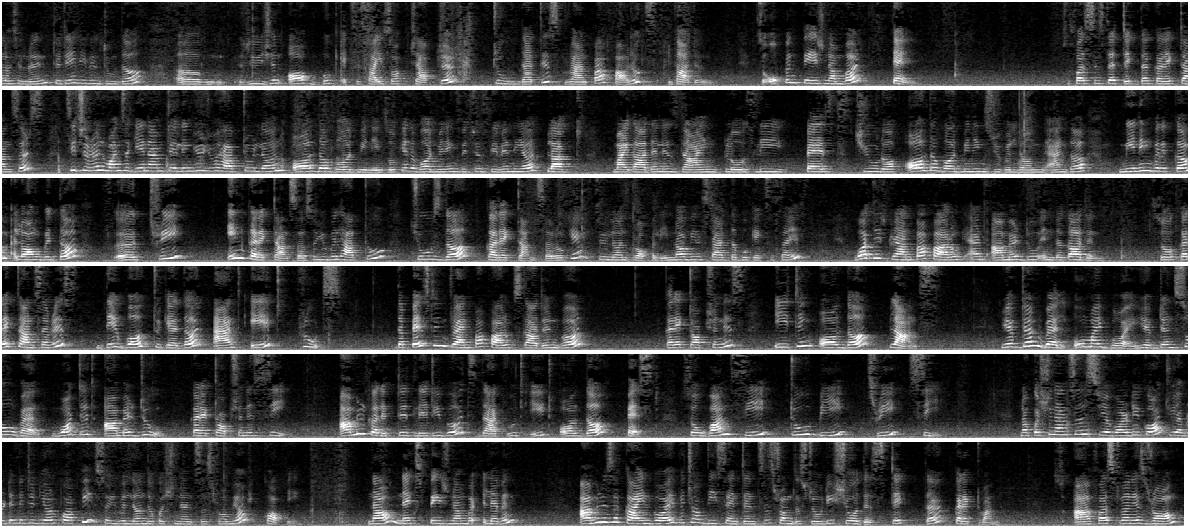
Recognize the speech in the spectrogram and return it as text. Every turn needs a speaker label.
Speaker 1: Hello children, today we will do the um, revision of book exercise of chapter 2 that is Grandpa Farooq's garden. So open page number 10. So first is the take the correct answers. See children once again I am telling you you have to learn all the word meanings okay the word meanings which is given here plugged my garden is dying closely pests chewed off all the word meanings you will learn and the meaning will come along with the uh, three incorrect answers. So you will have to choose the correct answer. Okay. So you learn properly. Now we'll start the book exercise. What did Grandpa Farooq and Amir do in the garden? So correct answer is they worked together and ate fruits. The pests in Grandpa Farooq's garden were correct option is eating all the plants. You have done well. Oh my boy, you have done so well. What did Amir do? Correct option is C. Amir collected ladybirds that would eat all the pests. So 1C, 2B, 3C. Now question answers you have already got. You have written it in your copy. So you will learn the question answers from your copy. Now next page number 11. Amir is a kind boy. Which of these sentences from the story show this? Take the correct one. So our first one is wrong.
